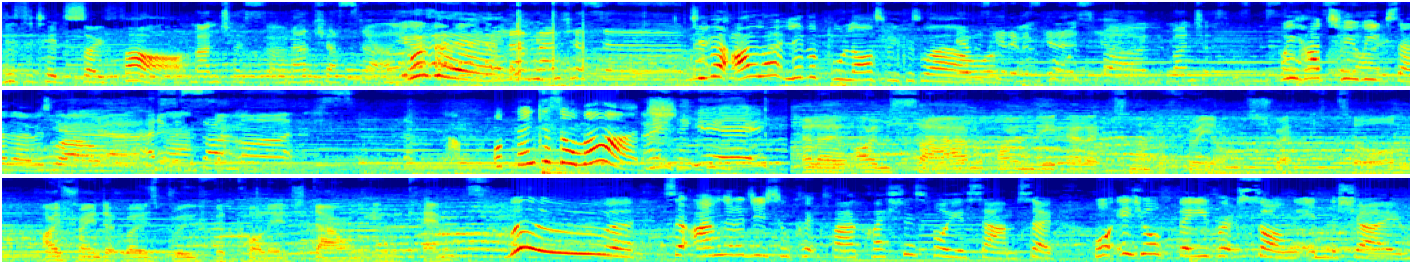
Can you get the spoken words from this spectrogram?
visited so far? Manchester. Manchester. Was I it? love Manchester. Do you know, I like Liverpool last week as It well. was good. It was It good. was yeah. fun. Manchester was in We summer, had so two like- weeks there though as well. Yeah, and it was Yeah. summer. Well, thank you so much. Thank you. Hello, I'm Sam. I'm the LX number three on the Shrek tour. I trained at Rose Bruford College down in Kent. Woo! So I'm going to do some quick fire questions for you, Sam. So, what is your favourite song in the show?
